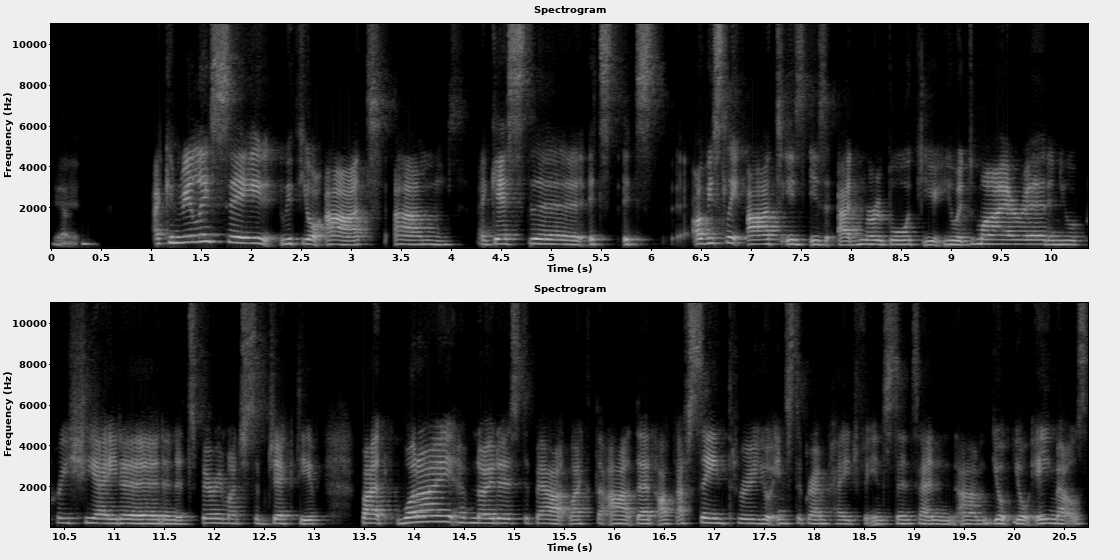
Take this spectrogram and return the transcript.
Yeah. I can really see with your art, um, I guess the it's it's obviously art is is admirable. You you admire it and you appreciate it and it's very much subjective. But what i have noticed about like the art that i've seen through your instagram page for instance and um, your, your emails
